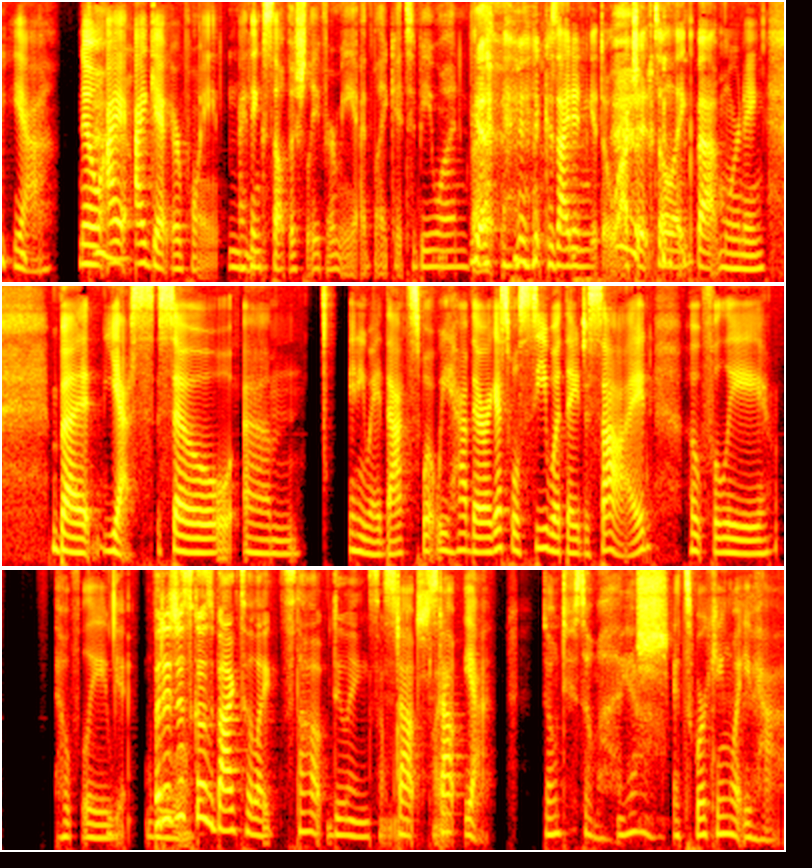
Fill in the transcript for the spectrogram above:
Yeah. No, I, I get your point. I Mhm. think selfishly for me, I'd like it to be one, Yeah. but because I didn't get to watch it till like that morning. But yes. So, um, anyway, that's what we have there. I guess we'll see what they decide. Hopefully, hopefully, Yeah. but it just goes back to like stop doing so stop, much. Like, stop. Yeah. Don't do so much. Yeah. It's working what you have.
